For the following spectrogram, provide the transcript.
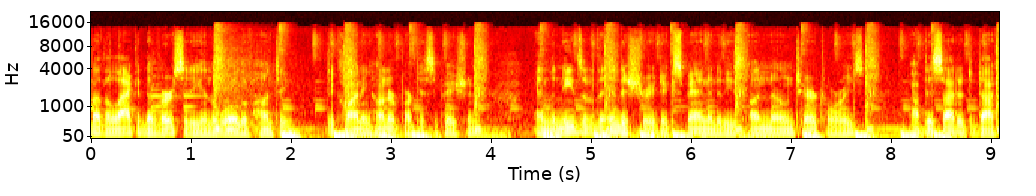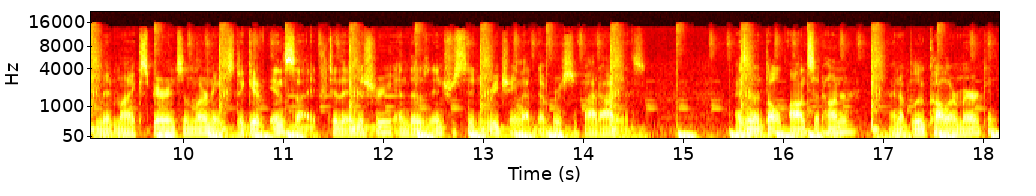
by the lack of diversity in the world of hunting, declining hunter participation, and the needs of the industry to expand into these unknown territories, I've decided to document my experience and learnings to give insight to the industry and those interested in reaching that diversified audience. As an adult onset hunter and a blue collar American,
